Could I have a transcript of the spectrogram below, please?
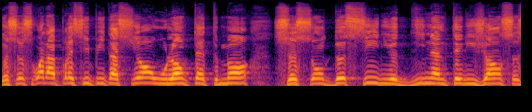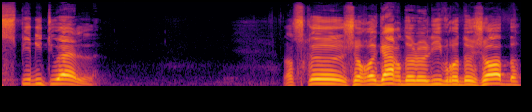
que ce soit la précipitation ou l'entêtement, ce sont deux signes d'inintelligence spirituelle. Lorsque je regarde le livre de Job,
